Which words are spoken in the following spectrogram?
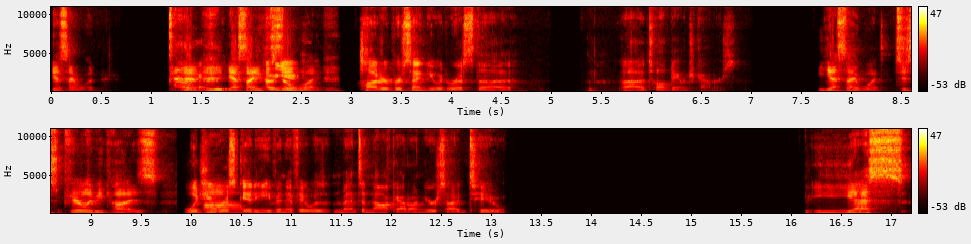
Yes, I would. Okay. yes, I So still would. 100% you would risk the uh 12 damage counters Yes, I would. Just purely because would you risk Um, it even if it was meant to knock out on your side too yes,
